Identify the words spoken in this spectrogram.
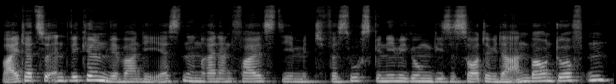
weiterzuentwickeln. Wir waren die ersten in Rheinland-Pfalz, die mit Versuchsgenehmigungen diese Sorte wieder anbauen durften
